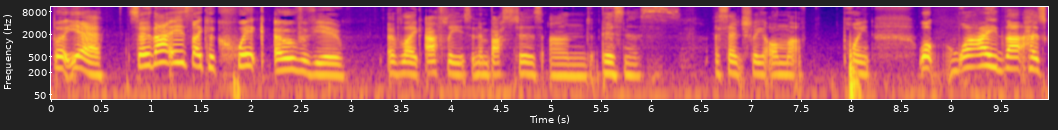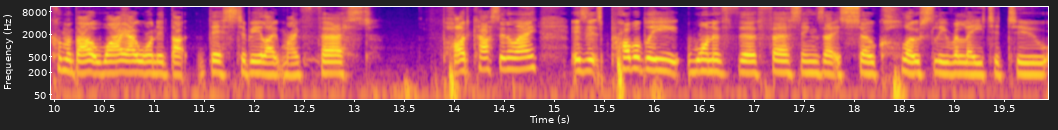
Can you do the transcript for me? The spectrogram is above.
But yeah, so that is like a quick overview of like athletes and ambassadors and business essentially on that point. What why that has come about, why I wanted that this to be like my first podcast in a way is it's probably one of the first things that is so closely related to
